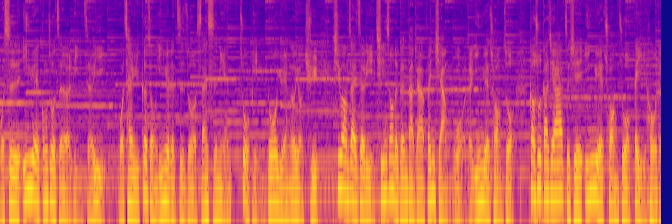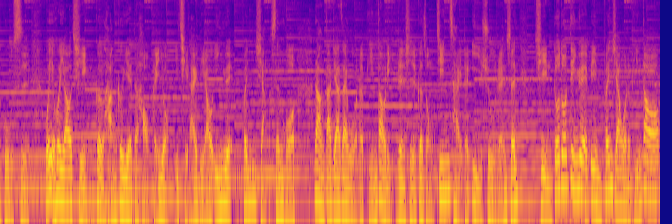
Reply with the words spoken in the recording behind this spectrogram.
我是音乐工作者李泽义，我参与各种音乐的制作三十年，作品多元而有趣，希望在这里轻松的跟大家分享我的音乐创作，告诉大家这些音乐创作背后的故事。我也会邀请各行各业的好朋友一起来聊音乐，分享生活，让大家在我的频道里认识各种精彩的艺术人生。请多多订阅并分享我的频道哦。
